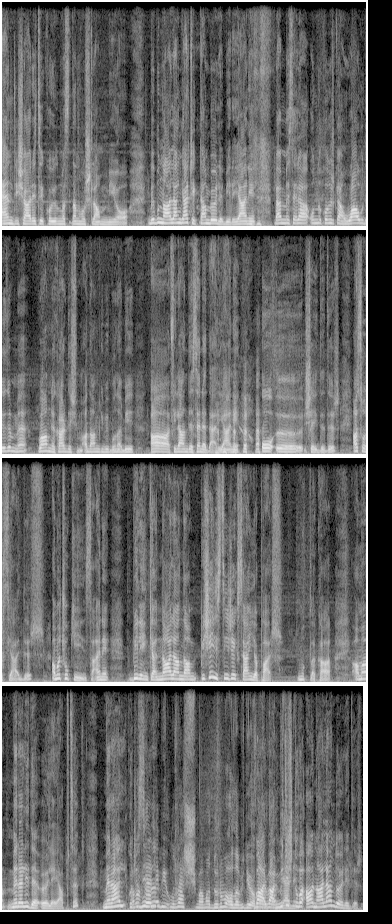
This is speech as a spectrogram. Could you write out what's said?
end işareti koyulmasından hoşlanmıyor. Ve bu Nalan gerçekten böyle biri. Yani ben mesela onunla konuşurken wow dedim mi? Wow ne kardeşim adam gibi buna bir aa filan desene der. Yani o e, şeydedir. Asosyaldir. Ama çok iyi insan. Hani bilinken Nalan'dan bir şey isteyeceksen yapar mutlaka. Ama Meral'i de öyle yaptık. Meral Ama kocasının Meral'e bir ulaşmama durumu olabiliyor var var bazen. müthiş yani. duvar. Aa Nalan da öyledir.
